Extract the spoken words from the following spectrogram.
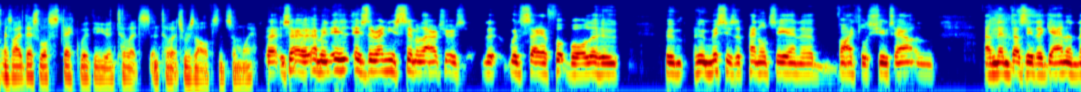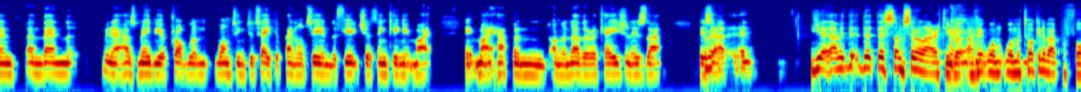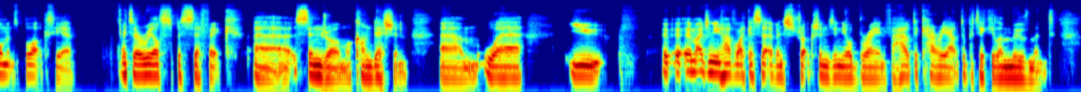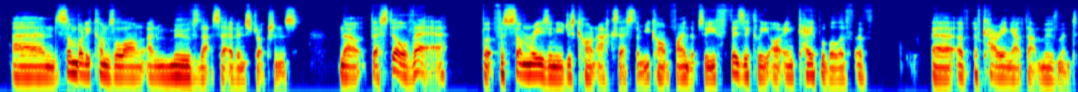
it's like this will stick with you until it's until it's resolved in some way. Uh, so, I mean, is, is there any similarities that would say a footballer who who who misses a penalty in a vital shootout and and then does it again and then and then you know has maybe a problem wanting to take a penalty in the future, thinking it might it might happen on another occasion? Is that is I mean, that? I, yeah, I mean, th- th- there's some similarity, but I think when, when we're talking about performance blocks here, it's a real specific uh, syndrome or condition um, where you imagine you have like a set of instructions in your brain for how to carry out a particular movement and somebody comes along and moves that set of instructions. Now they're still there but for some reason you just can't access them. You can't find them. So you physically are incapable of of, uh, of, of carrying out that movement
